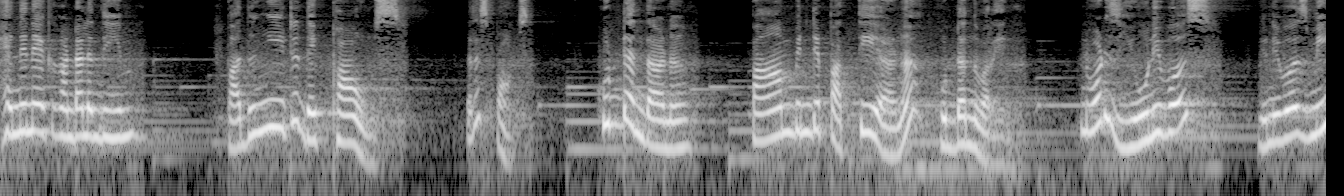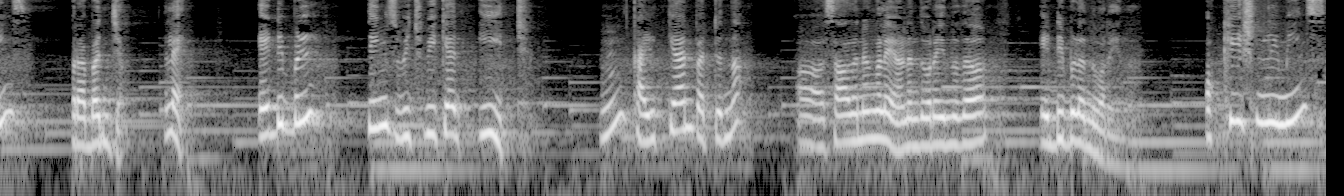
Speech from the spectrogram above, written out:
ഹെന്നിനെയൊക്കെ കണ്ടാൽ എന്ത് ചെയ്യും? പതുങ്ങിയിട്ട് ദ പൗൺസ് പൗൺസ് ഹുഡ് എന്താണ്? പാമ്പിന്റെ പത്തിയാണ് ഹുഡ് എന്ന് പറയുന്നത്. What is universe universe means പ്രപഞ്ചം. അല്ലേ? Edible things which we can eat കഴിക്കാൻ പറ്റുന്ന സാധനങ്ങളെയാണ് എന്ത് പറയുന്നത്? എഡിബിൾ എന്ന് പറയുന്നത്. ഒക്കേഷണലി മീൻസ്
